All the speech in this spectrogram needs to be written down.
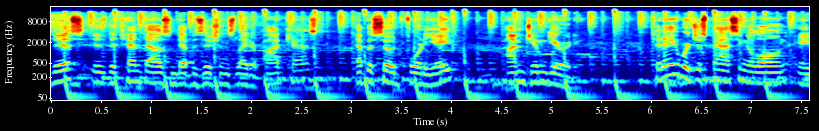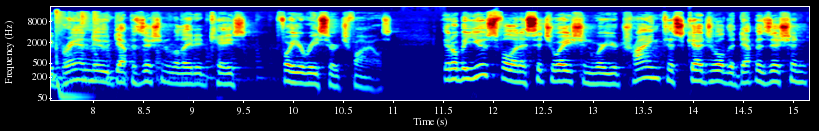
This is the 10,000 Depositions Later podcast, episode 48. I'm Jim Garrity. Today we're just passing along a brand new deposition related case for your research files. It'll be useful in a situation where you're trying to schedule the deposition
